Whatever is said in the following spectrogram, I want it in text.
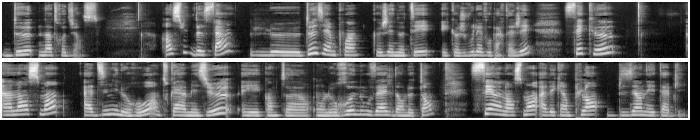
de notre audience. Ensuite de ça, le deuxième point que j'ai noté et que je voulais vous partager, c'est que un lancement à 10 000 euros, en tout cas à mes yeux, et quand euh, on le renouvelle dans le temps, c'est un lancement avec un plan bien établi.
